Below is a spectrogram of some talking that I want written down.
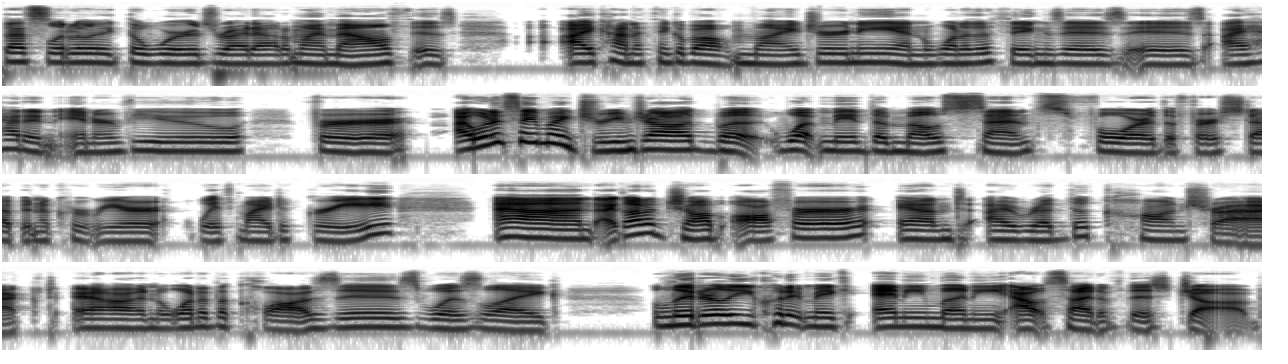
that's literally like the words right out of my mouth is I kind of think about my journey and one of the things is is I had an interview for I wouldn't say my dream job, but what made the most sense for the first step in a career with my degree. And I got a job offer and I read the contract and one of the clauses was like literally you couldn't make any money outside of this job.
